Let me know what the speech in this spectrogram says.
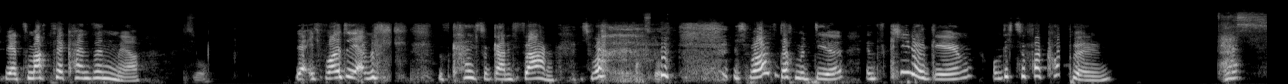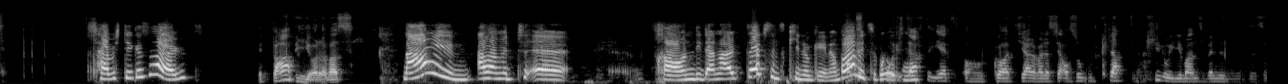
jetzt macht es ja keinen Sinn mehr. So. Ja, ich wollte ja, das kann ich so gar nicht sagen. Ich, woll- Ach so. ich wollte doch mit dir ins Kino gehen, um dich zu verkuppeln. Was? Das habe ich dir gesagt. Mit Barbie oder was? Nein, aber mit äh, Frauen, die dann halt selbst ins Kino gehen, um Barbie zu Oh, ich gucken. dachte jetzt, oh Gott, ja, weil das ja auch so gut klappt im Kino jemand, wenn du, das,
